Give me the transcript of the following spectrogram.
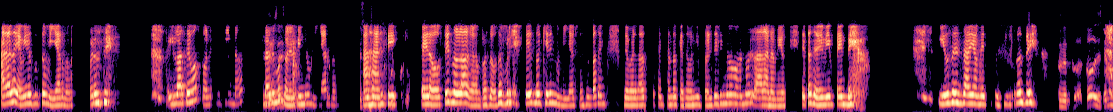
a Lalo y a mí nos gusta humillarnos. Pero ustedes, y lo hacemos con ese fin, ¿no? Lo hacemos con el fin de humillarnos. Es Ajá, sí. Pero ustedes no lo hagan, o sea, porque ustedes no quieren humillarse, lo hacen de verdad pensando que son influencers y no, no lo hagan, amigos. Neta se ven bien pendejos y usen sabiamente sus filtros de... O sea, todos están en.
